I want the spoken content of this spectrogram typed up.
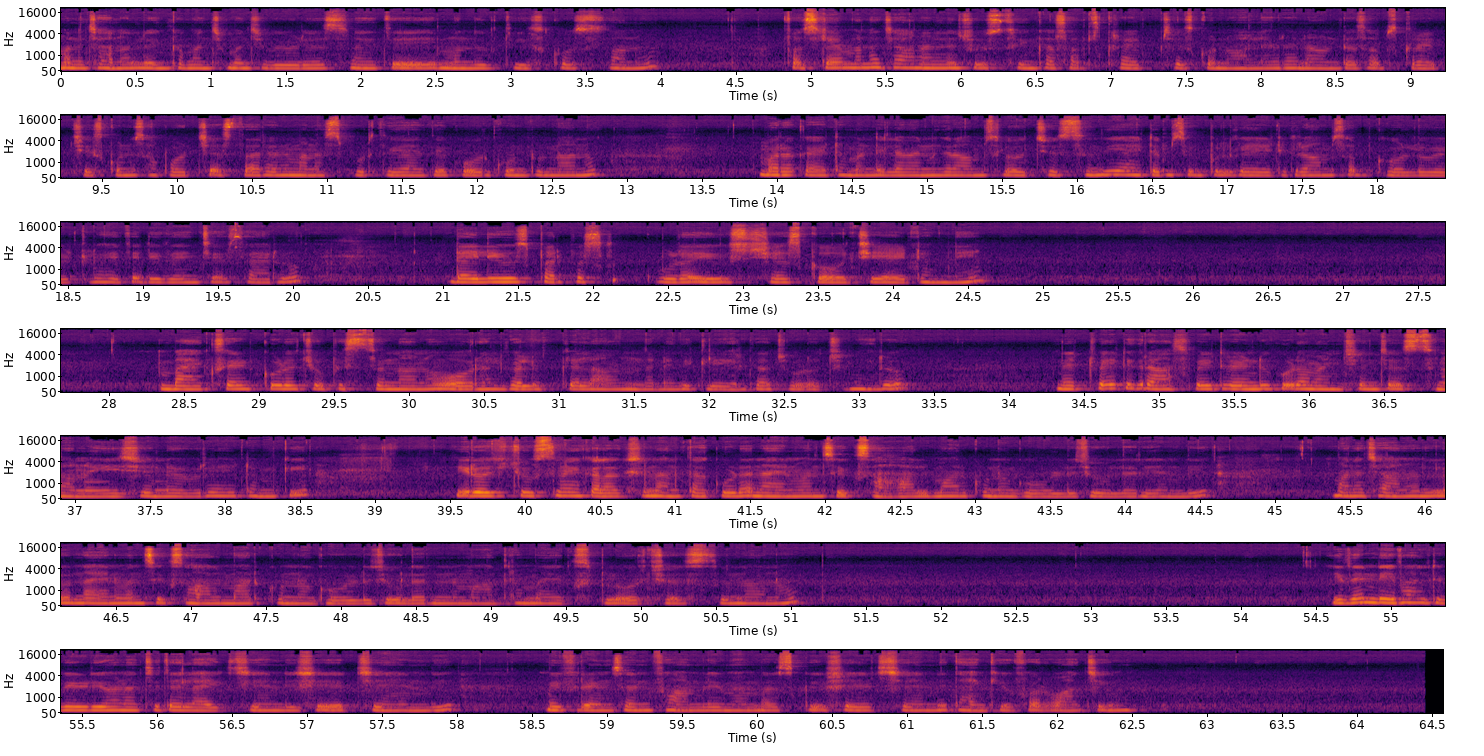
మన ఛానల్లో ఇంకా మంచి మంచి వీడియోస్ని అయితే ముందుకు తీసుకొస్తాను. ఫస్ట్ టైం మన ఛానల్ని చూస్తూ ఇంకా సబ్స్క్రైబ్ చేసుకున్న వాళ్ళు ఎవరైనా ఉంటే సబ్స్క్రైబ్ చేసుకొని సపోర్ట్ చేస్తారని మనస్ఫూర్తిగా అయితే కోరుకుంటున్నాను. మరొక ఐటమ్ అండి లెవెన్ గ్రామ్స్లో వచ్చేస్తుంది. ఐటమ్ సింపుల్గా ఎయిట్ గ్రామ్స్ ఆఫ్ గోల్డ్ వెయిట్లో అయితే డిజైన్ చేశారు. డైలీ యూస్ పర్పస్ కూడా యూస్ చేసుకోవచ్చు ఈ ఐటమ్ని బ్యాక్ సైడ్ కూడా చూపిస్తున్నాను. ఓవరాల్గా లుక్ ఎలా ఉందనేది క్లియర్గా చూడొచ్చు మీరు. నెట్ వెయిట్ గ్రాస్ వెయిట్ రెండు కూడా మెన్షన్ చేస్తున్నాను ఈచ్ అండ్ ఎవ్రీ ఐటమ్కి ఈరోజు చూసిన కలెక్షన్ అంతా కూడా nine one six hallmark ఉన్న గోల్డ్ జ్యువెలరీ అండి. మన ఛానల్లో nine one six hallmark ఉన్న గోల్డ్ జ్యువెలరీని మాత్రమే ఎక్స్ప్లోర్ చేస్తున్నాను. ఇదండి ఇవాళ వీడియో. నచ్చితే లైక్ చేయండి షేర్ చేయండి. మీ ఫ్రెండ్స్ అండ్ ఫ్యామిలీ మెంబర్స్కి షేర్ చేయండి. Thank you for watching.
